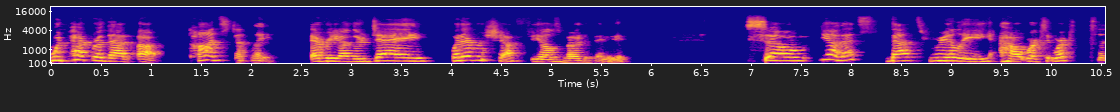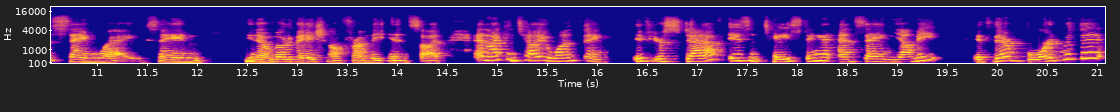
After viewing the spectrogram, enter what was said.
we pepper that up constantly, every other day, whatever chef feels motivated. So yeah, that's that's really how it works. It works the same way, same, you know, motivational from the inside. And I can tell you one thing, if your staff isn't tasting it and saying yummy, if they're bored with it,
